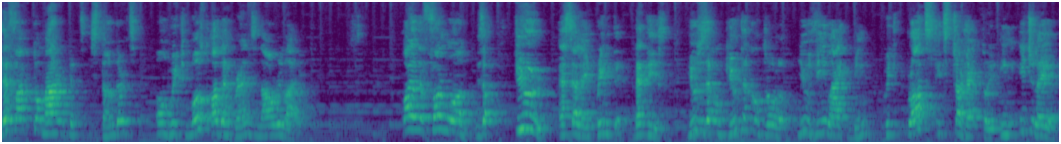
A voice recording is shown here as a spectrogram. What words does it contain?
de facto market standards on which most other brands now rely. While the Form 1 is a pure SLA printer, that is, uses a computer-controlled UV light beam which plots its trajectory in each layer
